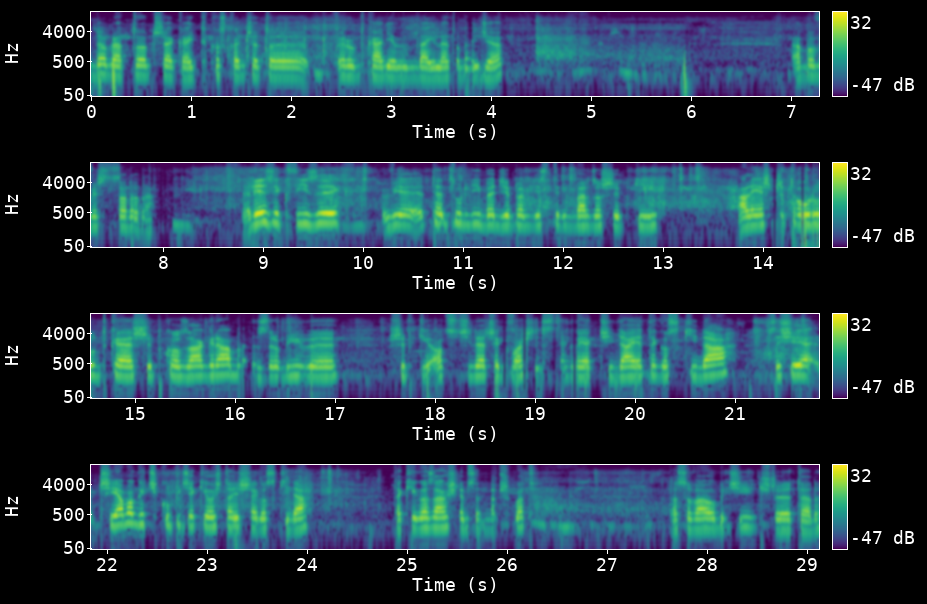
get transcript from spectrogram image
Dobra, to czekaj, tylko skończę tę rundkę, nie wiem na ile to będzie. Albo wiesz co, dobra. Ryzyk fizyk, wie, ten turniej będzie pewnie stream bardzo szybki, ale jeszcze tą rundkę szybko zagram. Zrobimy szybki odcineczek właśnie z tego, jak ci daję tego skina. W sensie, czy ja mogę ci kupić jakiegoś tańszego skina? Takiego za 800 na przykład? Pasowałoby ci, czy ten?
